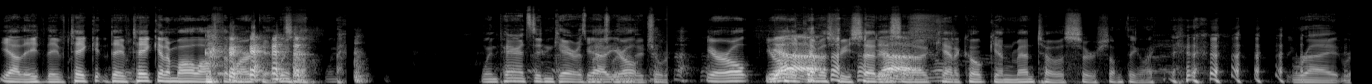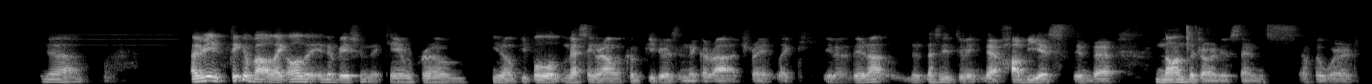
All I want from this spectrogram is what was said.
yeah, they they've taken they've taken them all off the market. so when parents didn't care as yeah, much for their children. Your old your yeah. only chemistry set yeah. is uh, a can of Coke and Mentos or something like that. right. Yeah. I mean, think about like all the innovation that came from you know people messing around with computers in the garage, right? Like you know they're not necessarily doing they're hobbyists in the non-pejorative sense of the word.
